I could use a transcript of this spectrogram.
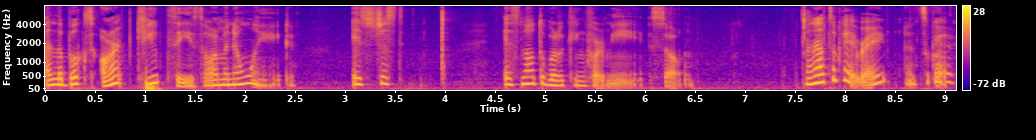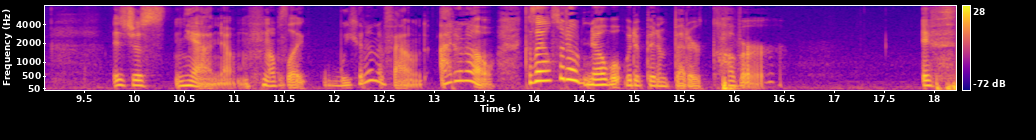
And the books aren't cutesy, so I'm annoyed. It's just, it's not working for me. So, and that's okay, right? It's okay it's just yeah no. I was like we couldn't have found i don't know. Because i also don't know what would have been a better cover if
